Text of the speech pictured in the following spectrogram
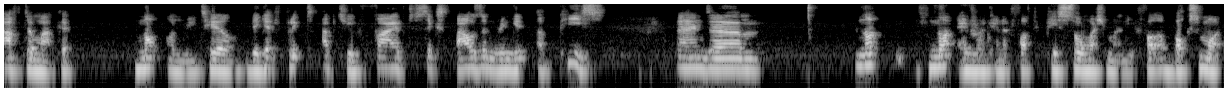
aftermarket, not on retail. They get flipped up to five to six thousand ringgit a piece, and um, not not everyone can afford to pay so much money for a box mod.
